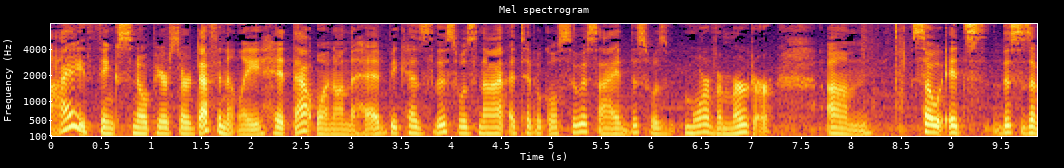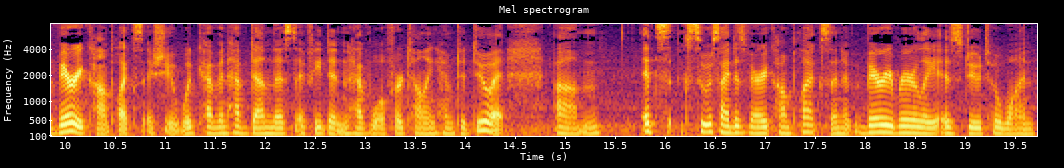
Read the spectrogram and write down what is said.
I think Snowpiercer definitely hit that one on the head because this was not a typical suicide. This was more of a murder. Um, so it's this is a very complex issue. Would Kevin have done this if he didn't have Wolford telling him to do it? Um, it's suicide is very complex and it very rarely is due to one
